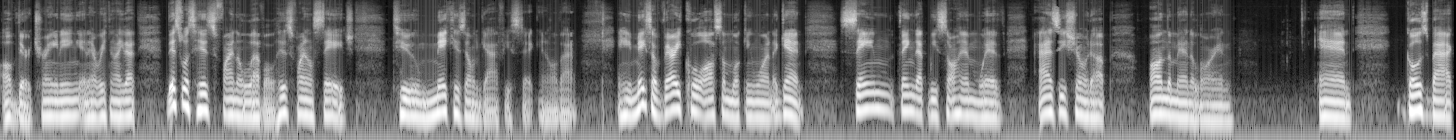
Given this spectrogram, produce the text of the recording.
of their training and everything like that. This was his final level, his final stage to make his own gaffi stick and all that. And he makes a very cool, awesome looking one. Again, same thing that we saw him with as he showed up on The Mandalorian. And goes back,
